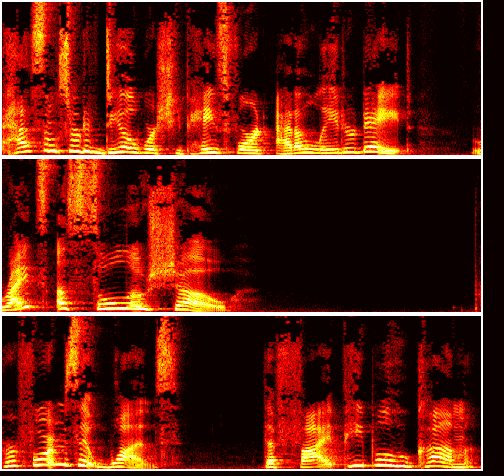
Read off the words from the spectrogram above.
has some sort of deal where she pays for it at a later date, writes a solo show, performs it once. The five people who come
